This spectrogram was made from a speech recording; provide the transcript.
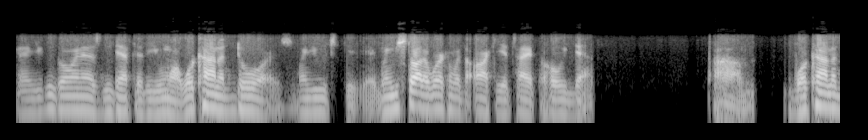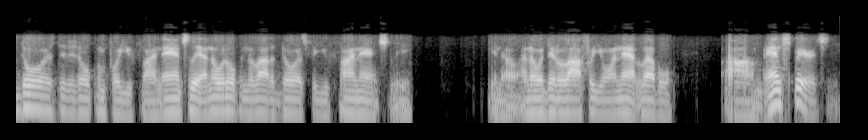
and you can go in as in depth as you want. What kind of doors when you when you started working with the archetype, the Holy Death? Um, what kind of doors did it open for you financially? I know it opened a lot of doors for you financially. You know, I know it did a lot for you on that level, um, and spiritually.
